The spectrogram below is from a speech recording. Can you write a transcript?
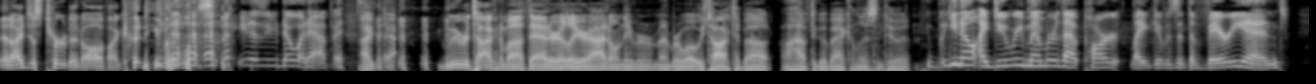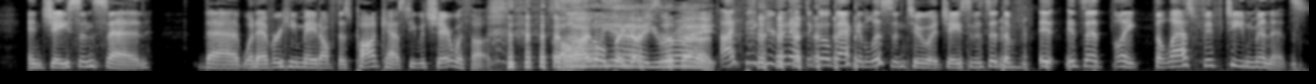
And I just turned it off. I couldn't even listen. he doesn't even know what happened. I, we were talking about that earlier. I don't even remember what we talked about. I'll have to go back and listen to it. But, you know, I do remember that part. Like it was at the very end, and Jason said that whatever he made off this podcast, he would share with us. Oh, I don't think Oh, I you're said right. I think you're gonna have to go back and listen to it, Jason. It's at the it, it's at like the last 15 minutes.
